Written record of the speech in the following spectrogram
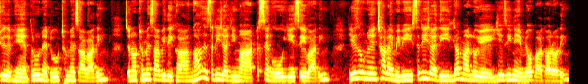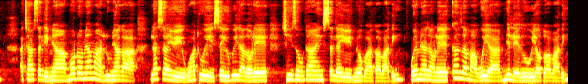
ကြွေးသည်ဖြင့်သူတို့နဲ့တူထမင်းစားပါသည်ကျွန်တော်ထမင်းစားပြီးသည့်အခါ90စတိကြိုက်ကြီးမှတစ်ဆင့်ကိုရေးဆေးပါသည်ရေစုံတွင်ချလိုက်မိပြီးစတိကြိုက်သည်လက်မှလွတ်၍ရေစည်းနှင့်မျောပါသွားတော့သည်အခြားဆက်လေများမော်တော်များမှလူများကလက်ဆက်၍ဝါထိုး၍စေယူပေးကြတော့လဲရေစုံတိုင်းဆက်လက်၍မျောပါသွားပါသည်ဝဲများကြောင့်လဲကန့်ဆက်မှဝေးရာမြစ်လေသို့ရောက်သွားပါသည်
